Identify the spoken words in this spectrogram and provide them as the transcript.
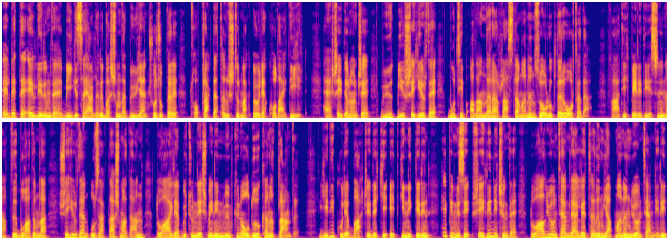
Elbette evlerimde bilgisayarları başında büyüyen çocukları toprakla tanıştırmak öyle kolay değil. Her şeyden önce büyük bir şehirde bu tip alanlara rastlamanın zorlukları ortada. Fatih Belediyesi'nin attığı bu adımla şehirden uzaklaşmadan doğayla bütünleşmenin mümkün olduğu kanıtlandı. Yedi Kule Bahçe'deki etkinliklerin hepimizi şehrin içinde doğal yöntemlerle tarım yapmanın yöntemleri,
